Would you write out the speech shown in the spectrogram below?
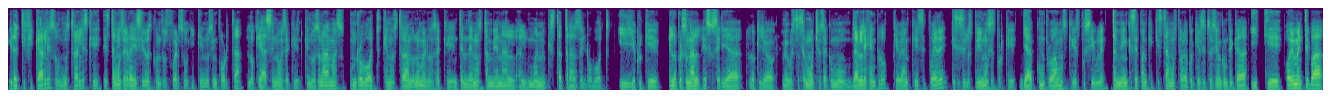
gratificarles o mostrarles que estamos agradecidos con su esfuerzo y que nos importa lo que hacen, ¿no? O sea, que, que no es nada más un robot que nos está dando números, o sea, que entendemos también al, al humano que está atrás del robot y yo creo que en lo personal eso sería lo que yo me gusta hacer mucho, o sea, como dar el ejemplo, que vean que se puede, que si se los pedimos es porque ya comprobamos que es posible, también que sepan que aquí estamos para cualquier situación complicada y que obviamente va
